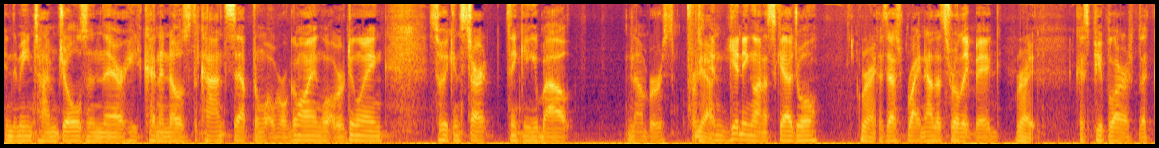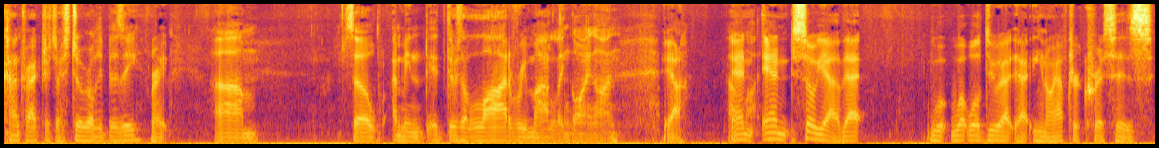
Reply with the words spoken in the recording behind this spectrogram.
in the meantime, Joel's in there. He kind of knows the concept and what we're going, what we're doing, so he can start thinking about numbers for, Yeah. and getting on a schedule. Right. Because that's right now that's really big. Right. Because people are the contractors are still really busy. Right. Um, so I mean, it, there's a lot of remodeling going on. Yeah. A and lot. and so yeah, that w- what we'll do at, at you know after Chris's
